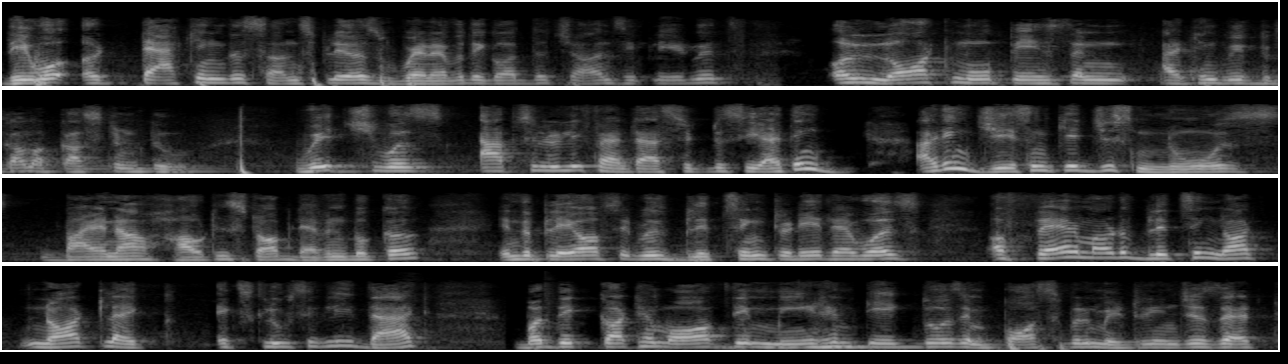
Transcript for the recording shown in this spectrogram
They were attacking the Suns players whenever they got the chance. They played with a lot more pace than I think we've become accustomed to, which was absolutely fantastic to see. I think I think Jason Kidd just knows by now how to stop Devin Booker. In the playoffs, it was blitzing today. There was a fair amount of blitzing, not not like exclusively that, but they cut him off. They made him take those impossible mid ranges that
